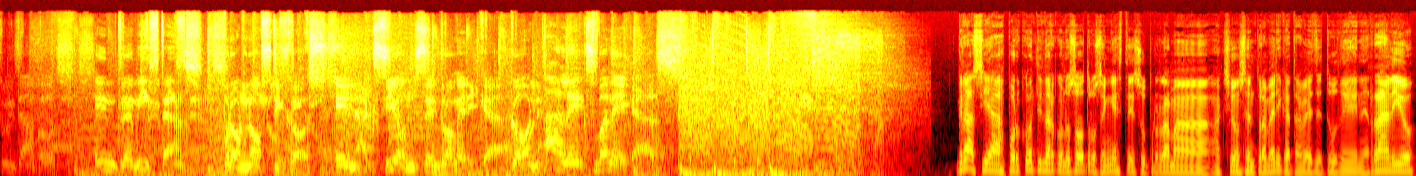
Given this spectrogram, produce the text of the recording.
Resultados, entrevistas, pronósticos en Acción Centroamérica con Alex Vanegas. Gracias por continuar con nosotros en este su programa Acción Centroamérica a través de tu DN Radio.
